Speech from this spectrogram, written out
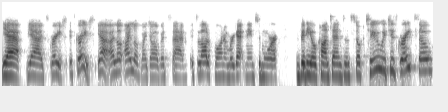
Yeah, yeah, it's great. It's great. Yeah, I love I love my job. It's um it's a lot of fun and we're getting into more video content and stuff too, which is great. So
